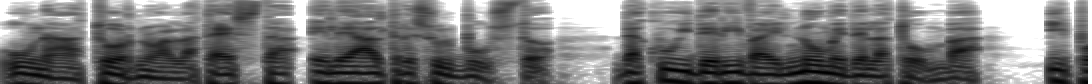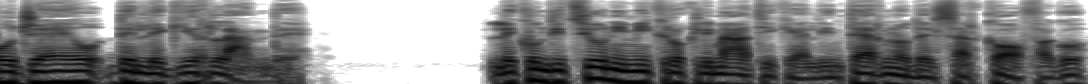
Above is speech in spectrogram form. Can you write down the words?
una attorno alla testa e le altre sul busto, da cui deriva il nome della tomba, ipogeo delle ghirlande. Le condizioni microclimatiche all'interno del sarcofago,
